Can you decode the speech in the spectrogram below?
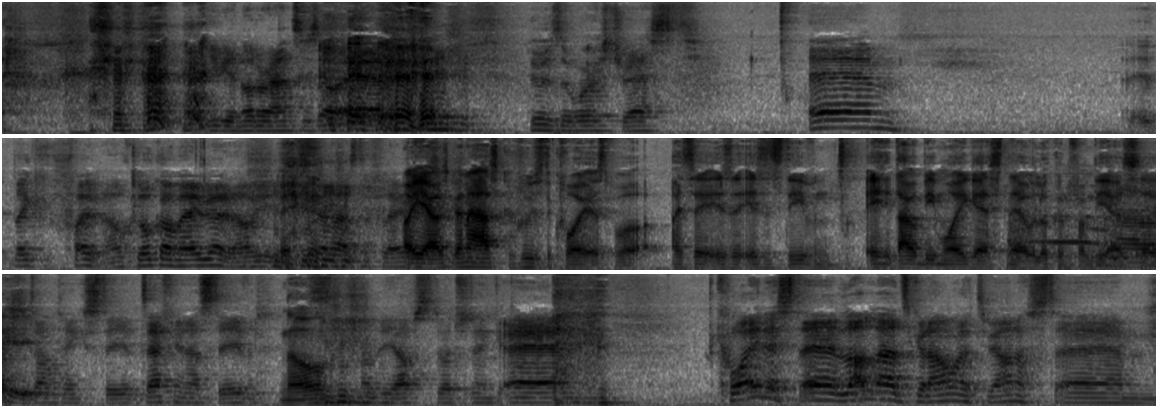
I'll give you another answer. So, um, who is the worst dressed? Um, Like I don't know, Clucko maybe I don't know. He still has the flavour. Oh yeah, I was going to ask who's the quietest, but I'd say is it is it Stephen? Eh, that would be my guess now, looking from the No, I don't think Steve. Definitely not Stephen. No, Probably the opposite. What you think? Um, quietest. Uh, a lot of lads get on with it. To be honest, um,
